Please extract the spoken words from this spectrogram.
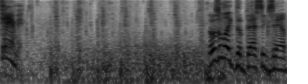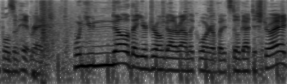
Damn it! Those are like the best examples of hit range. When you know that your drone got around the corner, but it still got destroyed,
